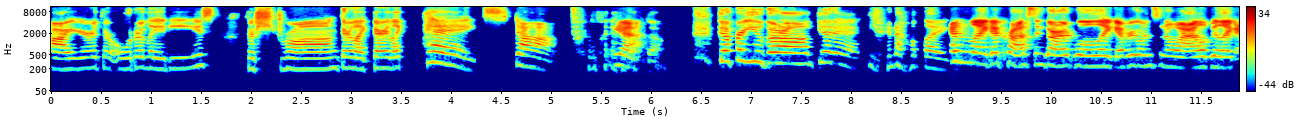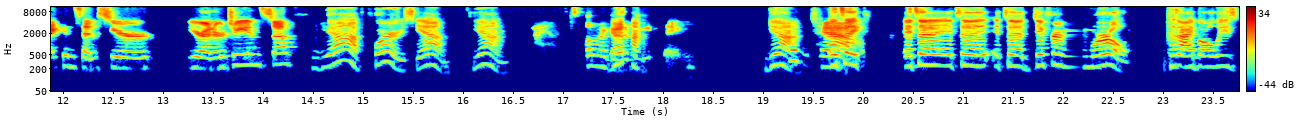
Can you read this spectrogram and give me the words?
tired. They're older ladies. They're strong. They're like very like, hey, stop. Yeah. Good for you, girl. Get it. You know, like And like a crossing guard will like every once in a while be like, I can sense your your energy and stuff. yeah, of course. Yeah. Yeah. Oh my god, Yeah. amazing. Yeah. Holy it's like it's a it's a it's a different world because i've always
